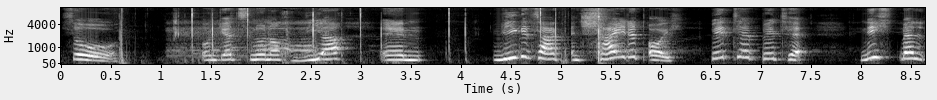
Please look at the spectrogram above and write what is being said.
So, und jetzt nur noch wir. Ähm, wie gesagt, entscheidet euch. Bitte, bitte. Nicht mehr.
